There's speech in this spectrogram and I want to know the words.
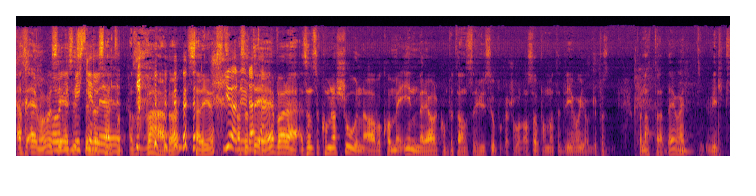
Altså, jeg må bare si, jeg synes det høres helt altså, Hver dag, seriøst. Gjør du altså, dette? Det er bare sånn så kombinasjonen av å komme inn med realkompetanse, husoppokasjon, og så på en måte drive og jogge på, på natta. Det er jo helt vilt.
